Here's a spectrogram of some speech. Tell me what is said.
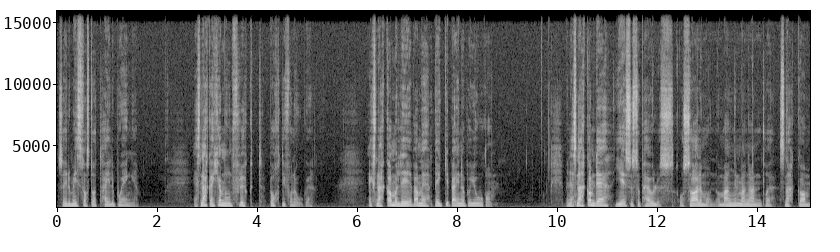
så har du misforstått hele poenget. Jeg snakker ikke om noen flukt bort ifra noe. Jeg snakker om å leve med begge beina på jorda. Men jeg snakker om det Jesus og Paulus og Salomon og mange, mange andre snakker om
